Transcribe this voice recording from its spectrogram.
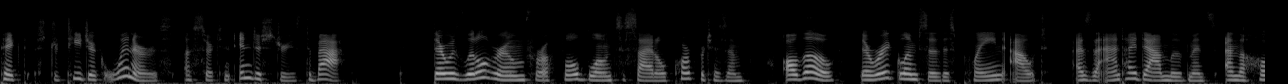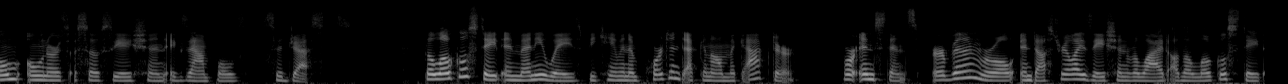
picked strategic winners of certain industries to back. There was little room for a full blown societal corporatism, although there were glimpses of this playing out as the anti dam movements and the Homeowners Association examples suggests. The local state in many ways became an important economic actor, for instance, urban and rural industrialization relied on the local state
